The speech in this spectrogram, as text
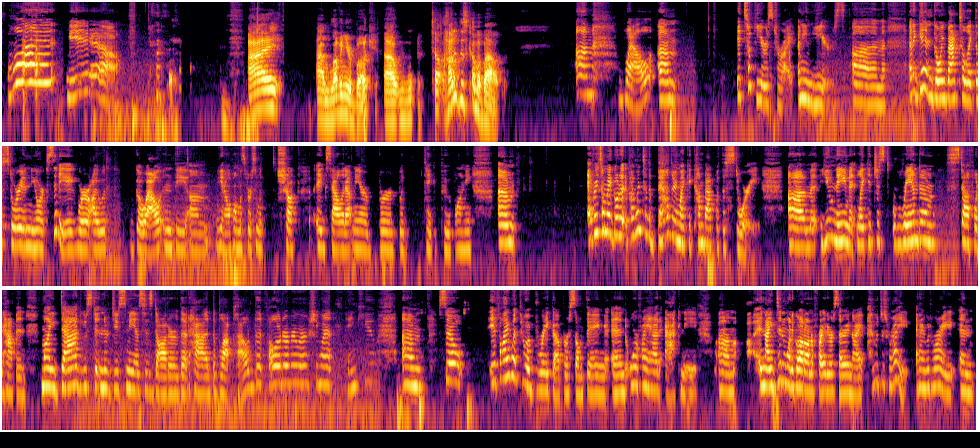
What? Yeah. I I'm loving your book. Uh, tell how did this come about? Um. Well. Um. It took years to write. I mean, years. Um. And again, going back to like the story in New York City, where I would go out and the um, you know homeless person would chuck egg salad at me or bird would take a poop on me. Um, every time i go to if i went to the bathroom i could come back with a story. Um, you name it. Like it just random stuff would happen. My dad used to introduce me as his daughter that had the black cloud that followed her everywhere she went. Thank you. Um, so if I went through a breakup or something, and or if I had acne, um, and I didn't want to go out on a Friday or Saturday night, I would just write, and I would write, and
